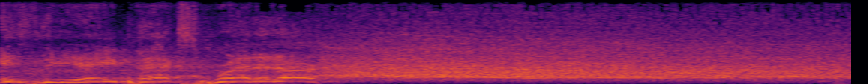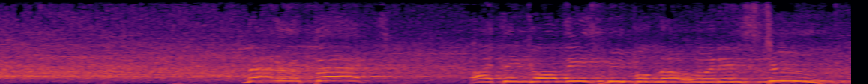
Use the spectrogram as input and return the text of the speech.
is the apex predator. Matter of fact, I think all these people know who it is too.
